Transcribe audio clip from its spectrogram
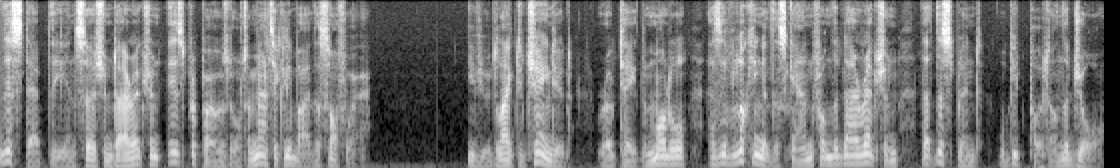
this step, the insertion direction is proposed automatically by the software. If you would like to change it, rotate the model as if looking at the scan from the direction that the splint will be put on the jaw.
